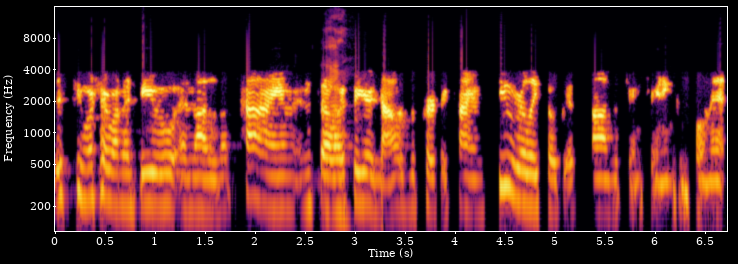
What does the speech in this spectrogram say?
there's too much I want to do and not enough time. And so yeah. I figured now is the perfect time to really focus on the strength training component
